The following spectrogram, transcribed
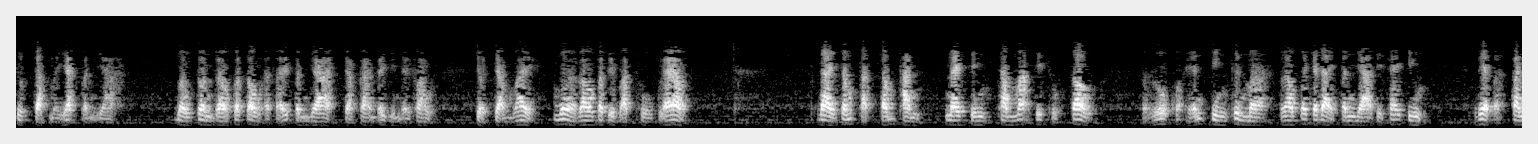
สุดจับมยะปัญญา เบื้องต้นเราก็ต้องอาศัยปัญญาจากการได้ยินได้ฟัง จดจำไว้ เมื่อเราปฏิบัติถูกแล้ว ได้สัมผัสสัมพันธ์ ในสิ่งธรรมะที่ถูกต้องรู้เห็นจริงขึ้นมา เราก็จะได้ปัญญาที่แท้จริง เรียกว่าปัญ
